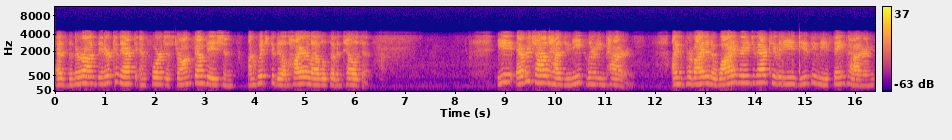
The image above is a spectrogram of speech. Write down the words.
as the neurons interconnect and forge a strong foundation on which to build higher levels of intelligence. Every child has unique learning patterns. I have provided a wide range of activities using these same patterns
